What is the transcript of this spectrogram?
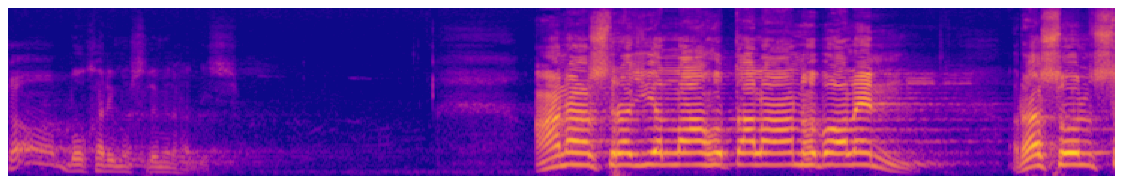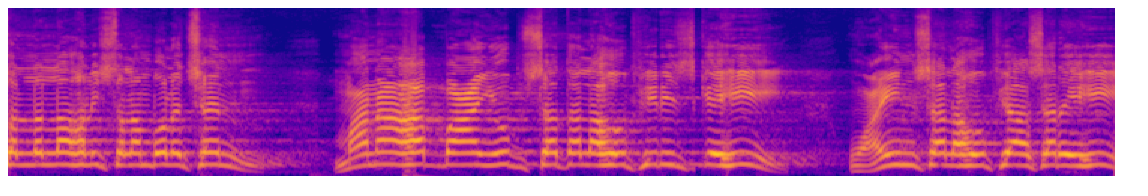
সব বোখারি মুসলিমের হাদিস। আনাস রাজিয়াল্লাহ তালান বলেন, রাসূল সাল্লাহ আলি সাল্লাম বলেছেন, মানা হাব্বা ইউবসাত আলাহু ফিরিজকেহি ওয়াইন সালাহু ফিয়াসারেহি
